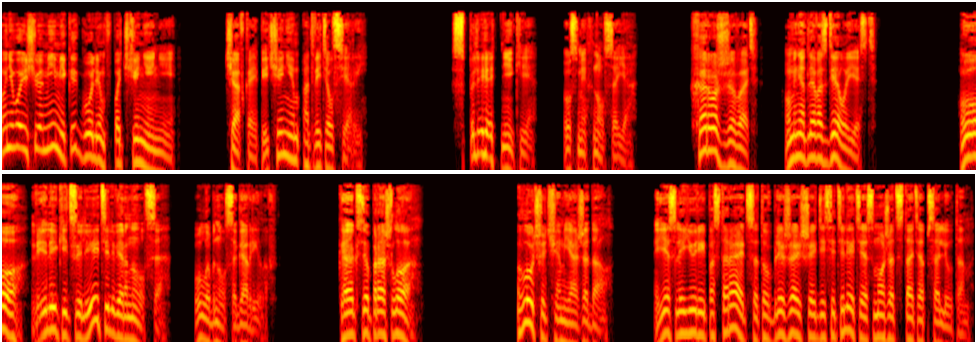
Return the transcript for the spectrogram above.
У него еще мимик и голем в подчинении», Чавкая печеньем, ответил Серый. «Сплетники!» — усмехнулся я. «Хорош жевать. У меня для вас дело есть». «О, великий целитель вернулся!» — улыбнулся Гаврилов. «Как все прошло?» «Лучше, чем я ожидал. Если Юрий постарается, то в ближайшее десятилетие сможет стать абсолютом.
